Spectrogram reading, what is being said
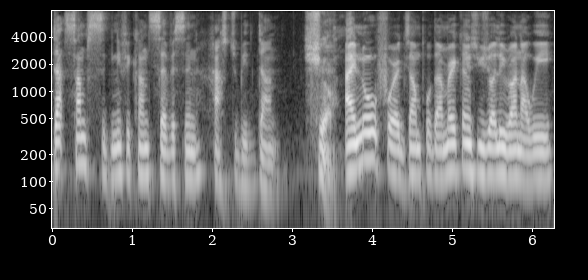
that some significant servicing has to be done. Sure. I know, for example, the Americans usually run away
